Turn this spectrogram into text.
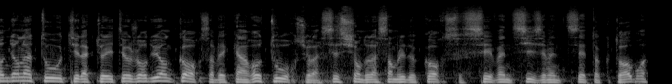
Bonjour à tous. Et l'actualité aujourd'hui en Corse avec un retour sur la session de l'Assemblée de Corse ces 26 et 27 octobre.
